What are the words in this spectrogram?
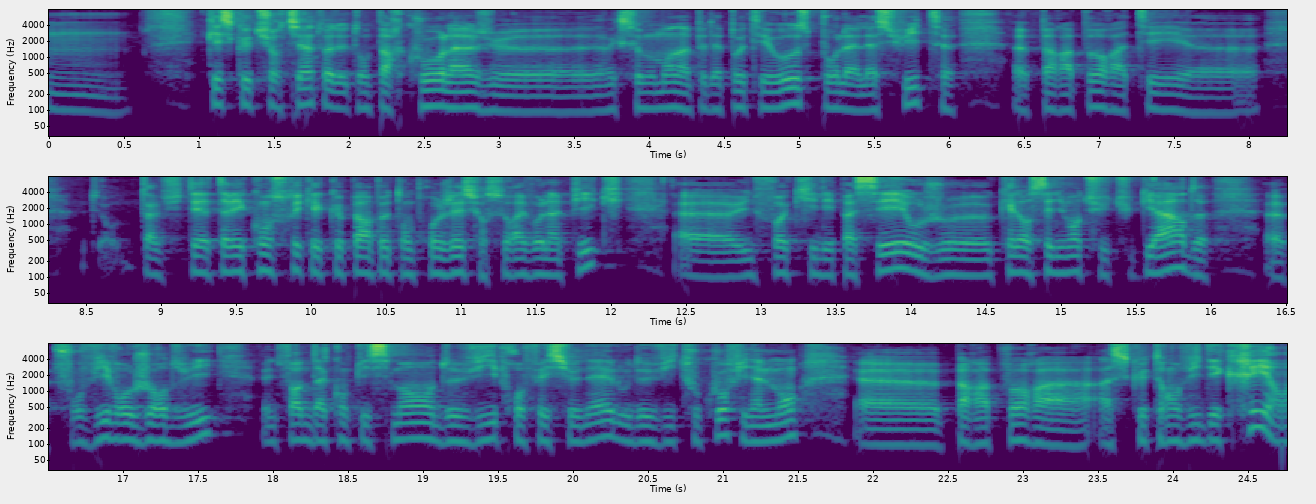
Hmm. Qu'est-ce que tu retiens toi de ton parcours là, je, avec ce moment d'un peu d'apothéose pour la, la suite euh, par rapport à tes, euh, tu avais construit quelque part un peu ton projet sur ce rêve olympique. Euh, une fois qu'il est passé, au jeu, quel enseignement tu, tu gardes euh, pour vivre aujourd'hui une forme d'accomplissement de vie professionnelle ou de vie tout court finalement euh, par rapport à, à, ce que tu as envie d'écrire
